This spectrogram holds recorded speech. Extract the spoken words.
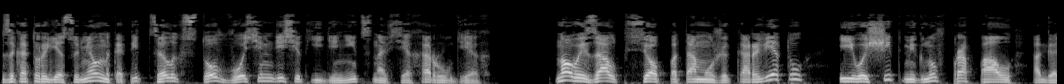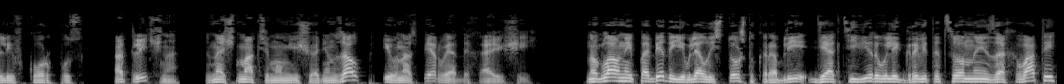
за которые я сумел накопить целых 180 единиц на всех орудиях. Новый залп все по тому же корвету, и его щит, мигнув, пропал, оголив корпус. Отлично. Значит, максимум еще один залп, и у нас первый отдыхающий. Но главной победой являлось то, что корабли деактивировали гравитационные захваты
